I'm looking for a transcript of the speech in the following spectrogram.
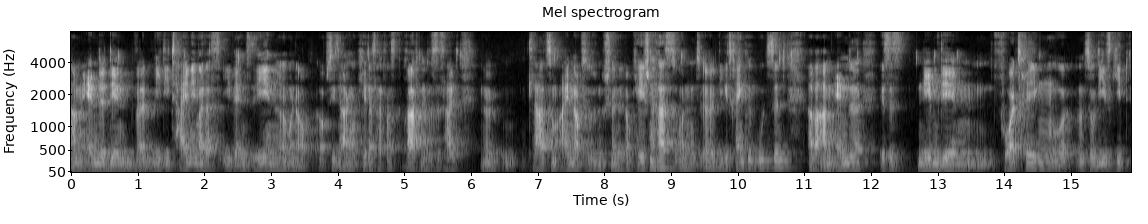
am Ende den, wie die Teilnehmer das Event sehen ne, und ob, ob sie sagen, okay, das hat was gebracht. Ne, das ist halt ne, klar zum einen, ob du eine schöne Location hast und äh, die Getränke gut sind, aber am Ende ist es neben den Vorträgen und so, die es gibt,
